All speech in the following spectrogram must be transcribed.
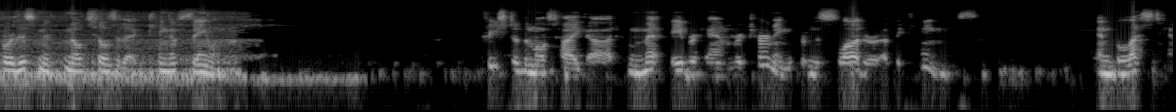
For this Melchizedek, king of Salem, priest of the Most High God, who met Abraham returning from the slaughter of the kings, and blessed him.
